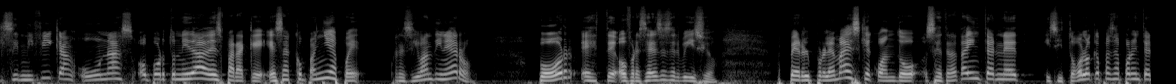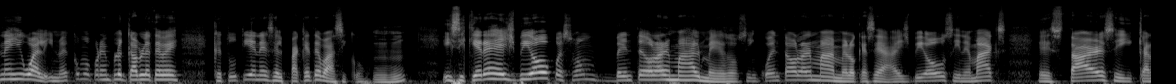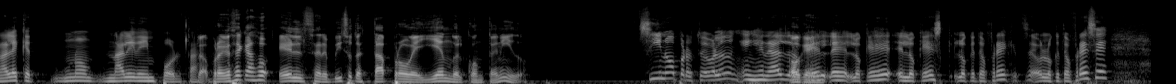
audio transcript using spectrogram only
significan unas oportunidades para que esas compañías pues reciban dinero por este ofrecer ese servicio. Pero el problema es que cuando se trata de internet y si todo lo que pasa por internet es igual y no es como por ejemplo en cable TV que tú tienes el paquete básico y si quieres HBO, pues son 20 dólares más al mes o 50 dólares más al mes, lo que sea. HBO, Cinemax, Stars y canales que uno nadie le importa. Claro, pero en ese caso, el servicio te está proveyendo el contenido. Sí, no, pero estoy hablando en general de lo, que es, eh, lo que es lo que es lo que te ofrece lo que te ofrece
